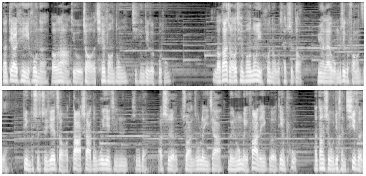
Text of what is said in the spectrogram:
那第二天以后呢，老大就找前房东进行这个沟通。老大找到前房东以后呢，我才知道，原来我们这个房子并不是直接找大厦的物业进行租的，而是转租了一家美容美发的一个店铺。那当时我就很气愤。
